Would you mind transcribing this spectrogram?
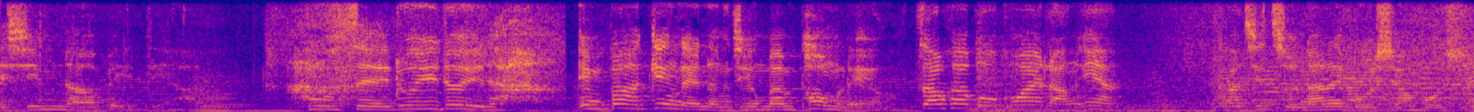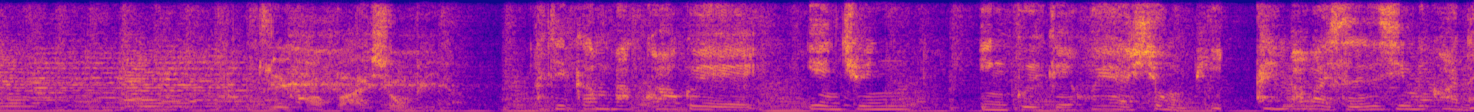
内心留袂掉，负债累累啦，因爸竟然两千万碰了，走较无看的人影，到即阵安尼无消无息。你看爸的相片啊？啊，你敢捌看过燕君用规家伙的相片？啊，因爸爸生日甚么款的？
